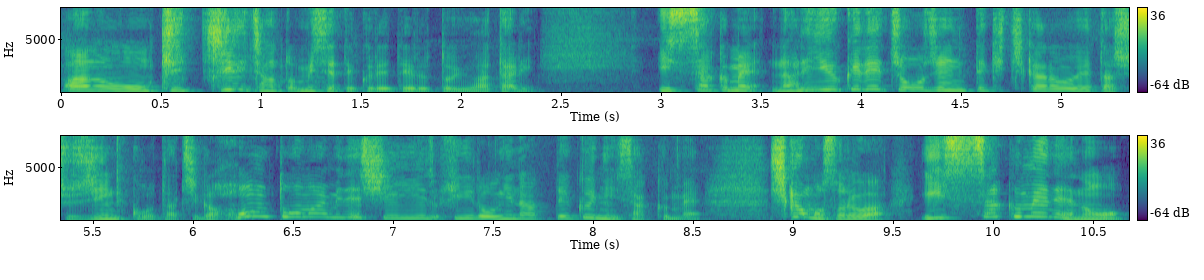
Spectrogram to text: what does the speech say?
あのー、きっちりちゃんと見せてくれてるというあたり。1作目成り行きで超人的力を得た主人公たちが本当の意味でヒーローになっていく2作目しかもそれは1作目での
